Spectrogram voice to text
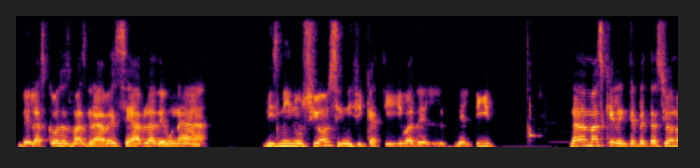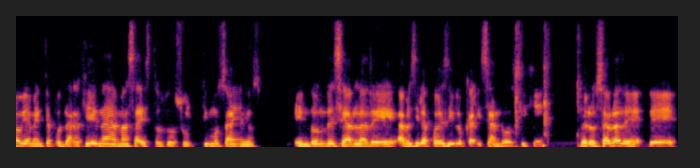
de las cosas más graves. Se habla de una disminución significativa del, del PIB Nada más que la interpretación, obviamente, pues la refiere nada más a estos dos últimos años, en donde se habla de, a ver si la puedes ir localizando, sí, pero se habla de, de,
